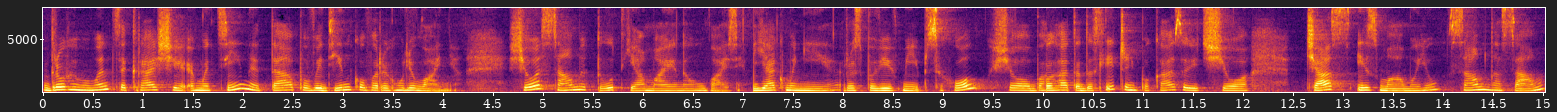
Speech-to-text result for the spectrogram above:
Другий момент це краще емоційне та поведінкове регулювання. Що саме тут я маю на увазі? Як мені розповів мій психолог, що багато досліджень показують, що час із мамою сам на сам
